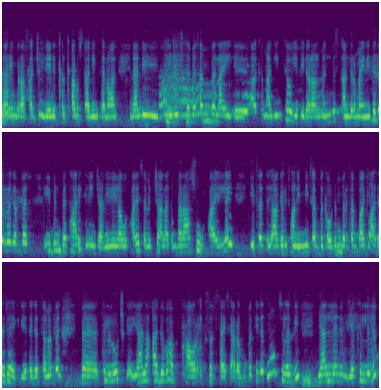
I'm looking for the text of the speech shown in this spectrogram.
ዛሬም ራሳችን እንደ አይነት ቅርቃር ውስጥ አግኝተነዋል። አንዳንዴ ክልሎች ከመጠን በላይ አቅም አግኝተው የፌዴራል መንግስት undermine የተደረገበት even በታሪክ እኔ እንጃ ሌላ ቦታ ላይ ሰምቼ አላቅም። በራሱ ኃይል ላይ ሀገሪቷን የሚጠብቀው ድንበር ጠባቂው አደጋ የተገጠመበት በክልሎች ያለ አግባብ power exercise ያደረጉበት ሂደት ነው። ስለዚህ ያለንን የክልልም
